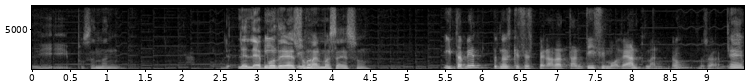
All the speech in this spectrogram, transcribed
Y, pues andan. Le, podría sumar más a eso. Y también pues, no es que se esperara tantísimo de Ant-Man, ¿no? O sea. Eh.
